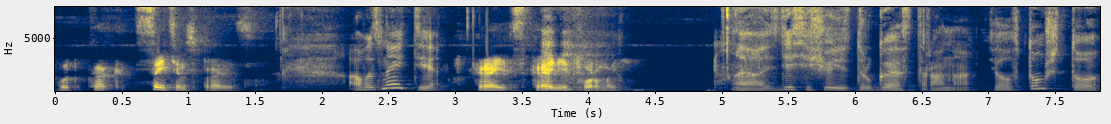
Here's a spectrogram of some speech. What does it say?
Вот как с этим справиться? А вы знаете, Край- с крайней формой. а, здесь еще есть другая сторона. Дело в том, что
